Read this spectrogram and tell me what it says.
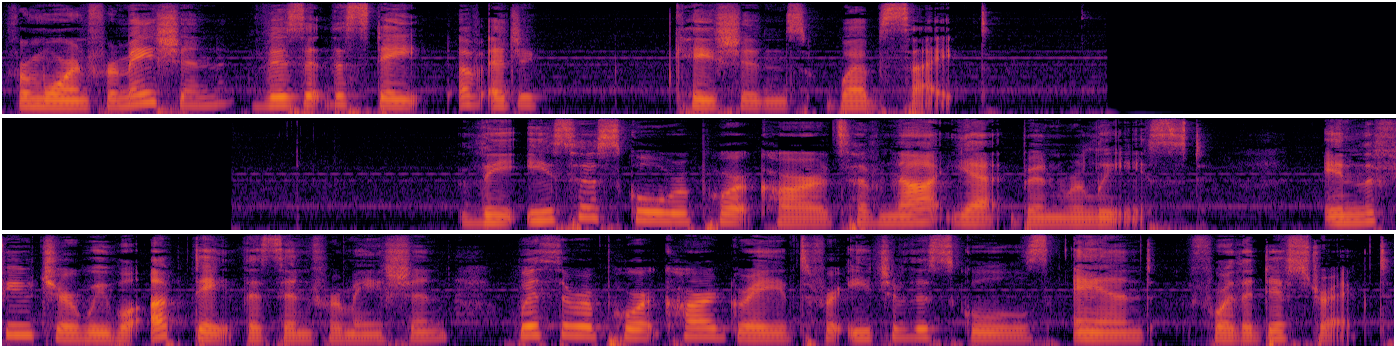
For more information, visit the State of Education's website. The ESA school report cards have not yet been released. In the future, we will update this information with the report card grades for each of the schools and for the district.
